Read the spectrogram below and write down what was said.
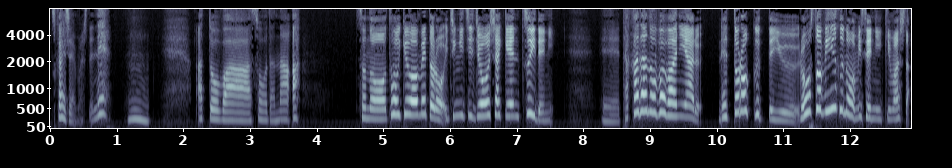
疲れちゃいましてね。うん。あとは、そうだな、あ、その、東京メトロ一日乗車券ついでに、えー、高田の馬場にある、レッドロックっていうローストビーフのお店に行きました。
